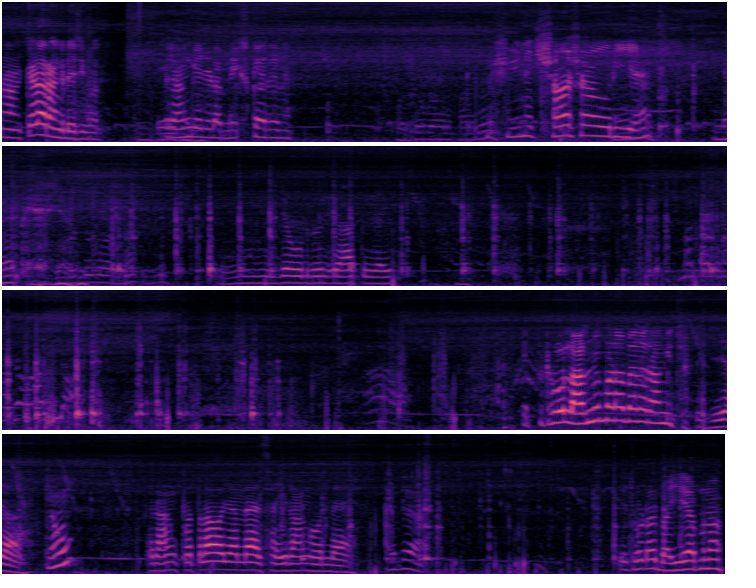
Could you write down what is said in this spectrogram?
ਹੋ ਸੀ ਹਾਂ ਕਿਹੜਾ ਰੰਗ ਦੇ ਸੀ ਬਸ ਰੰਗ ਹੈ ਜਿਹੜਾ ਮਿਕਸ ਕਰ ਰਹੇ ਨੇ मशीन शाह शाह हो रही है मुझे उर्दू नहीं आती भाई पेट्रोल लाजमी बना पैदा रंग च जी हाँ क्यों रंग पतला हो जाता है सही रंग होता है अच्छा ਇਹ ਛੋਟਾ ਭਾਈ ਹੈ ਆਪਣਾ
